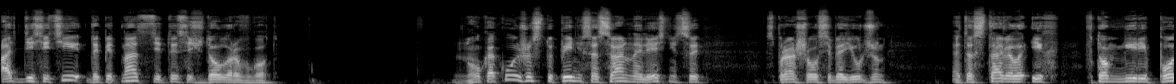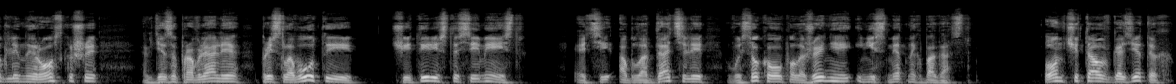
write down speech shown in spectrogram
от 10 до 15 тысяч долларов в год. Ну какую же ступень социальной лестницы, спрашивал себя Юджин, это ставило их в том мире подлинной роскоши, где заправляли пресловутые 400 семейств, эти обладатели высокого положения и несметных богатств. Он читал в газетах,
